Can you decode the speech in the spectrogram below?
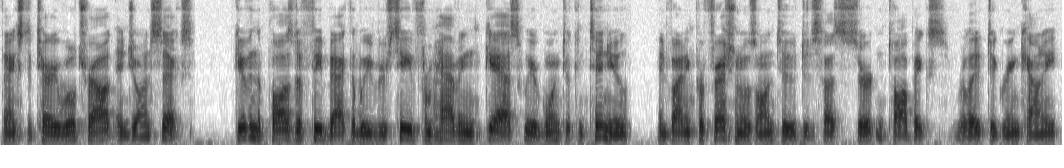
thanks to Terry Wiltrout and John Six. Given the positive feedback that we've received from having guests, we are going to continue inviting professionals on to discuss certain topics related to Greene County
